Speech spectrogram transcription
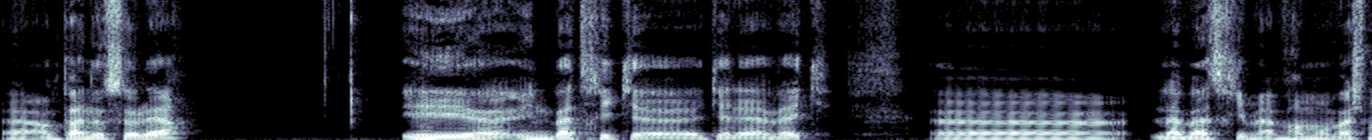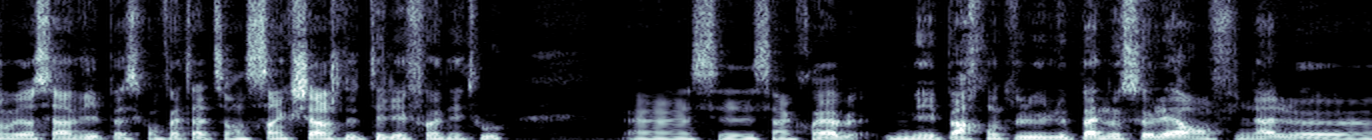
un panneau solaire et euh, une batterie qu'elle est avec. Euh, la batterie m'a vraiment vachement bien servi parce qu'en fait, elle tient 5 charges de téléphone et tout. Euh, c'est incroyable. Mais par contre, le, panneau solaire, en final, euh,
